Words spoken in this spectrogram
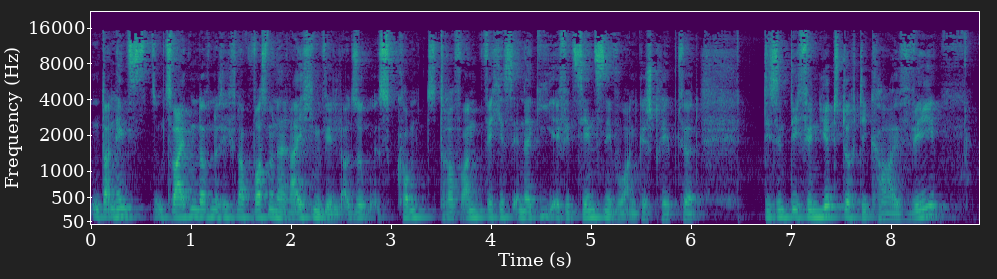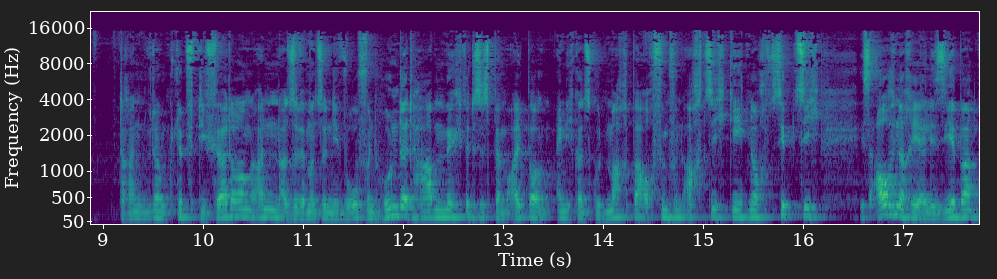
und dann hängt es zum Zweiten natürlich ab, was man erreichen will. Also es kommt darauf an, welches Energieeffizienzniveau angestrebt wird. Die sind definiert durch die KfW. Daran wiederum knüpft die Förderung an. Also wenn man so ein Niveau von 100 haben möchte, das ist beim Altbau eigentlich ganz gut machbar. Auch 85 geht noch, 70 ist auch noch realisierbar.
